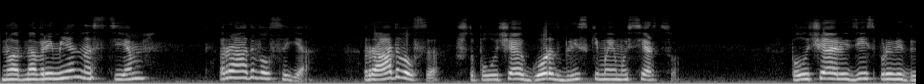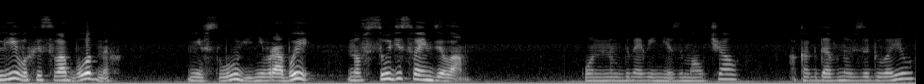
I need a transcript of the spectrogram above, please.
Но одновременно с тем радовался я, радовался, что получаю город близкий моему сердцу. Получаю людей справедливых и свободных, не в слуги, не в рабы, но в суде своим делам. Он на мгновение замолчал, а когда вновь заговорил,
